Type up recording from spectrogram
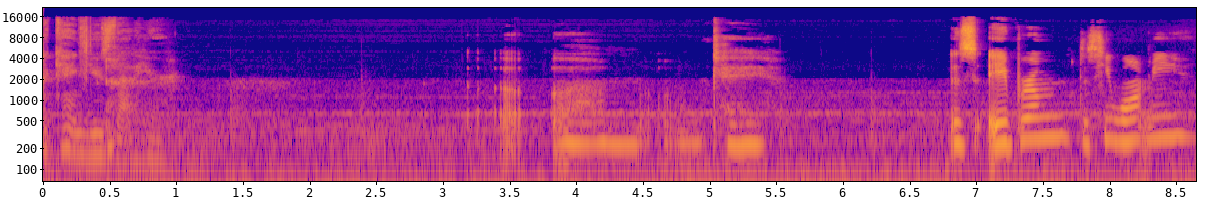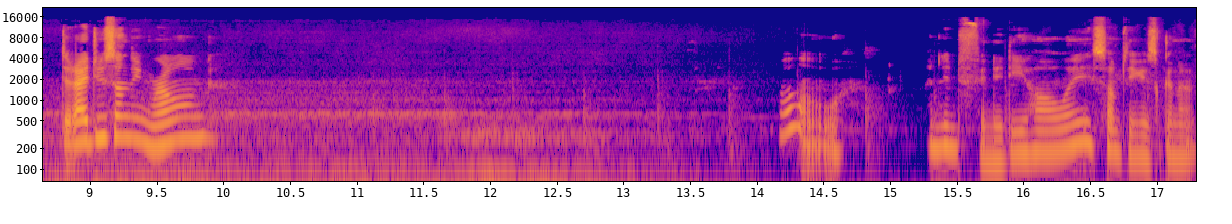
I can't use that here. Uh, um. Okay. Is Abram? Does he want me? Did I do something wrong? Oh, an infinity hallway. Something is gonna.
